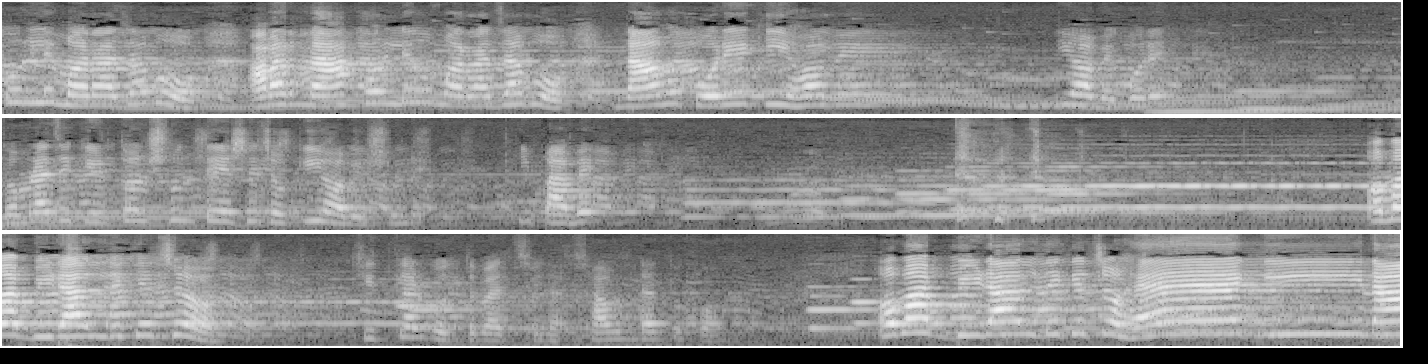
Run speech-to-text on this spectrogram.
করলে মারা যাব, আবার না করলেও মারা যাব, নাম করে কি হবে? কি হবে করে? তোমরা যে কীর্তন শুনতে এসেছ, কি হবে শুনে? কি পাবে? ও মা বিড়াল দেখেছ? চিৎকার করতে পারছি না সাউন্ডটা তো কম। ও মা বিড়াল দেখেছ? হ্যাঁ কি না?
